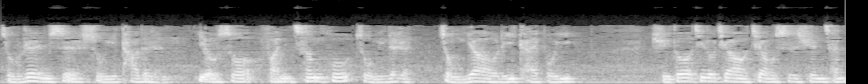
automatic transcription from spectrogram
主认识属于他的人，又说凡称呼主名的人，总要离开不义。许多基督教教师宣称，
